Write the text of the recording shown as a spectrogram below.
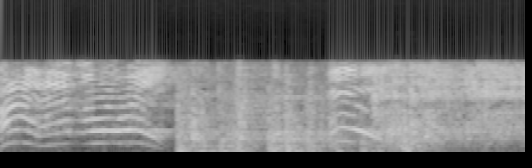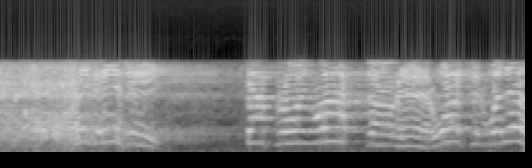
All right, Ham, lower away. Hey! Take it easy. Stop throwing rocks down here. Watch it, will you?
